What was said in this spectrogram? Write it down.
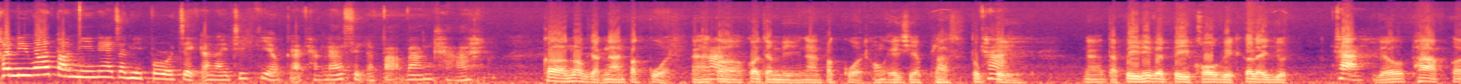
คราวนี้ว่าตอนนี้เนี่ยจะมีโปรเจกต์อะไรที่เกี่ยวกับทางด้านศิลปะบ้างคะ ก็นอกจากงานประกวดนะฮะค่ะก็ก็จะมีงานประกวดของเอเชีย Plus ทุกค่ะ ปีนะแต่ปีนี้เป็นปีโควิด ก็เลยหยุด ค่ะ เดี๋ยวภาพก็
